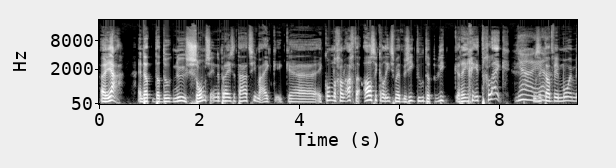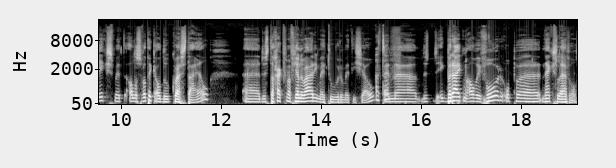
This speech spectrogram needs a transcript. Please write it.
Eh, ja, en dat, dat doe ik nu soms in de presentatie. Maar ik, ik, eh, ik kom er gewoon achter, als ik al iets met muziek doe, dat publiek reageert gelijk. Ja, Dus ja. ik dat weer mooi mix met alles wat ik al doe qua stijl. Eh, dus daar ga ik vanaf januari mee toeren met die show. Tof. en eh, dus ik bereid me alweer voor op eh, next level. Wat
